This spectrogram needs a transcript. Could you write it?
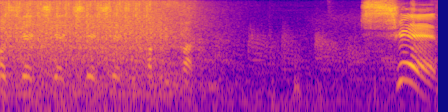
Oh shit, shit, shit, shit, shit, fucking fuck. Shit!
